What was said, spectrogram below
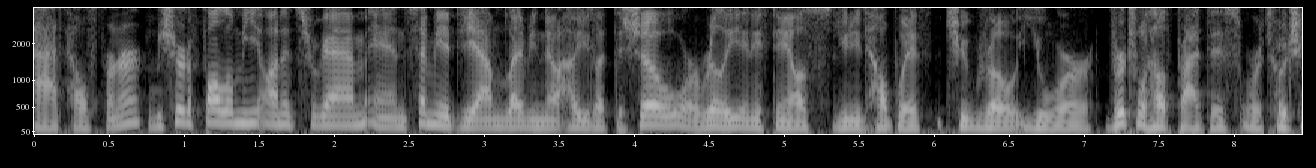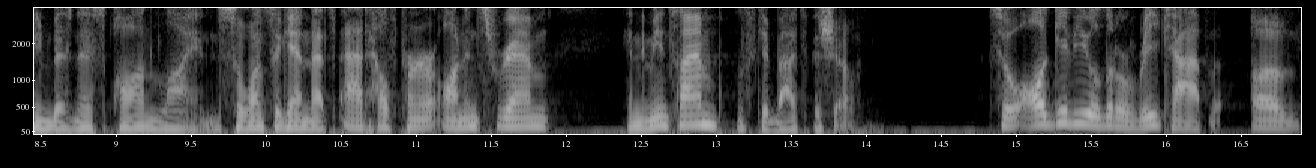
at Healthpreneur. Be sure to follow me on Instagram and send me a DM. Let me know how you like the show or really anything else you need help with to grow your virtual health practice or coaching business online. So once again, that's at Healthpreneur on Instagram. In the meantime, let's get back to the show. So I'll give you a little recap of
